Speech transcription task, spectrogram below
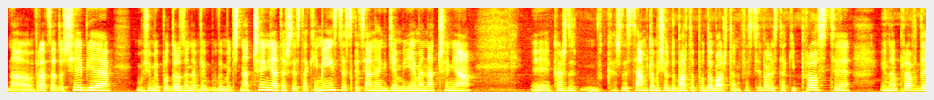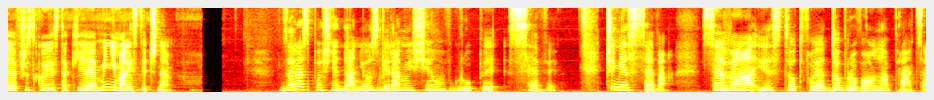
na, wraca do siebie. Musimy po drodze wy, wymyć naczynia. Też jest takie miejsce specjalne, gdzie myjemy naczynia. Y, każdy, każdy sam, to mi się bardzo podoba, że ten festiwal jest taki prosty i naprawdę wszystko jest takie minimalistyczne. Zaraz po śniadaniu zbieramy się w grupy sewy. Czym jest sewa? Sewa jest to Twoja dobrowolna praca.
